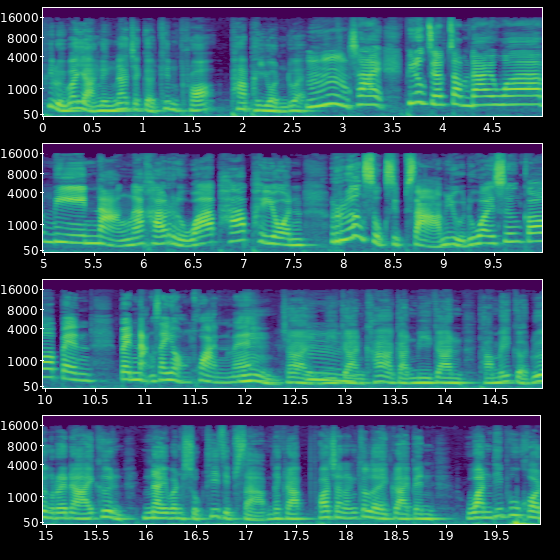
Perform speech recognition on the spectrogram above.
พี่หลุยว่าอย่างหนึ่งน่าจะเกิดขึ้นเพราะภาพยนตร์ด้วย อืมใช่ พี่ลูกเจี๊ยบจำได้ว่ามีหนังนะคะ หรือว่าภาพยนตร์เรื่องสุก13 อยู่ด้วย ซึ่งก็เป็นเป็นหนังสยองขวัญไหมอืมใช่อืมมีการฆ่ากันมีการทำให้เกิดเรื่องร้ายๆขึ้นในวันศุกร์ที่ 13 นะครับ เพราะฉะนั้นก็เลยกลายเป็น วันที่ผู้คน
